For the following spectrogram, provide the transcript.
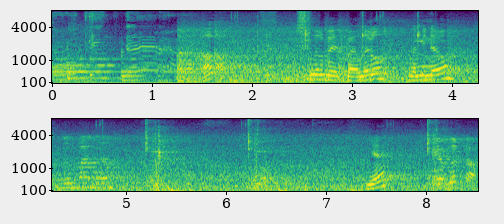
Don't think that I'm Just a little bit by little. Let me know. Little by little. Yeah? You have liftoff.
